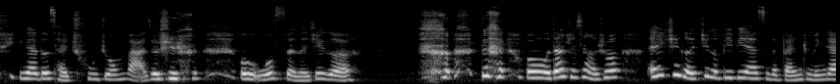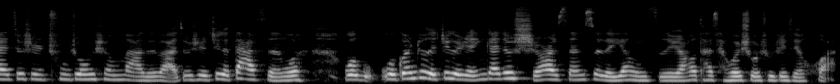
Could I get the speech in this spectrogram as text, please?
应该都才初中吧，就是 我我粉的这个。对我，我当时想说，哎，这个这个 BBS 的版主应该就是初中生吧，对吧？就是这个大粉，我我我关注的这个人应该就十二三岁的样子，然后他才会说出这些话。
